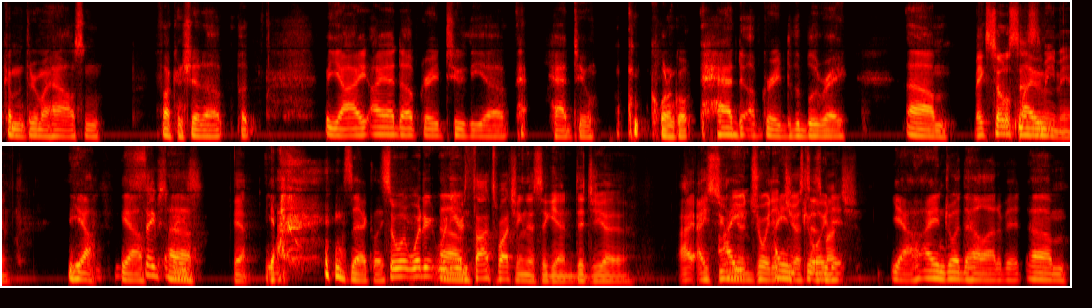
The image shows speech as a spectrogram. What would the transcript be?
coming through my house and fucking shit up. But but yeah, I, I had to upgrade to the uh, had to quote unquote had to upgrade to the Blu-ray. Um, Makes total sense My- to me, man. yeah, yeah, Safe uh, space. Yeah. yeah, exactly. So, what, what are, what are your Um, thoughts watching this again? Did you? Uh, I, I assume you I- enjoyed it I just as enjoyed it. much. yeah, I enjoyed the hell out of it. Um,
